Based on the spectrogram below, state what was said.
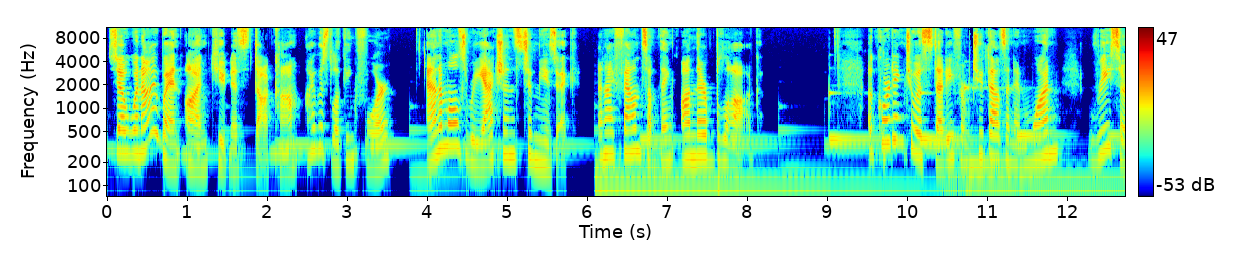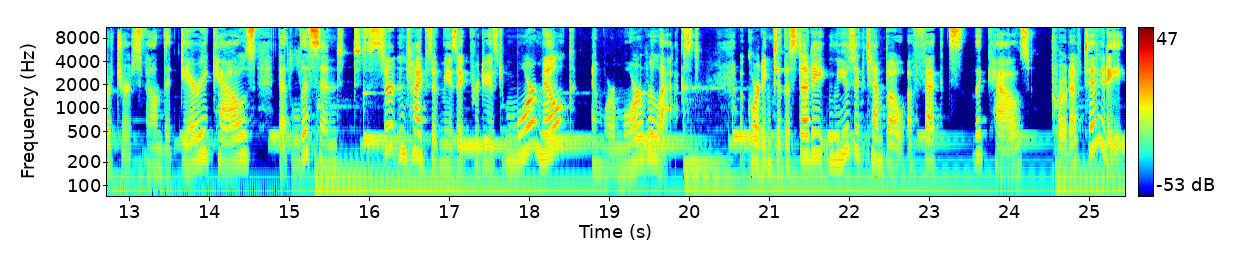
So when I went on cuteness.com, I was looking for animals' reactions to music, and I found something on their blog. According to a study from 2001, researchers found that dairy cows that listened to certain types of music produced more milk and were more relaxed. According to the study, music tempo affects the cow's productivity.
